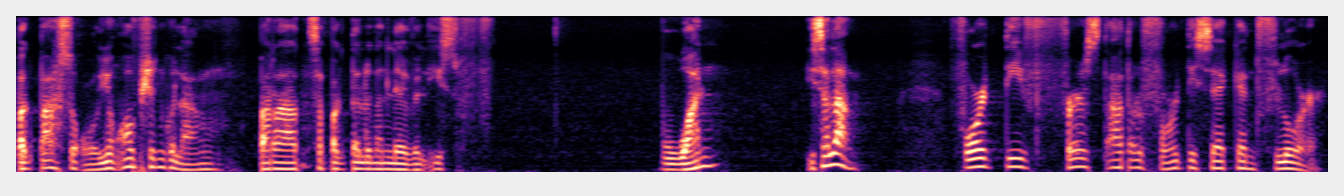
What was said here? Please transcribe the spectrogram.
pagpasok ko, yung option ko lang para sa pagtalo ng level is 1. Isa lang. 41st at or 42nd floor.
